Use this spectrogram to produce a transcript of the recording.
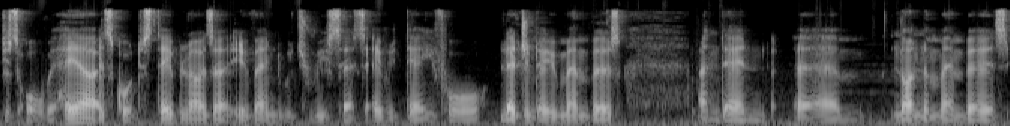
just over here. It's called the stabilizer event which resets every day for legendary members. And then um, non-members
